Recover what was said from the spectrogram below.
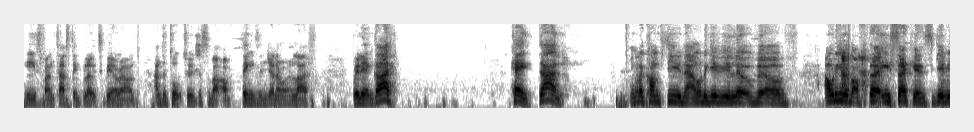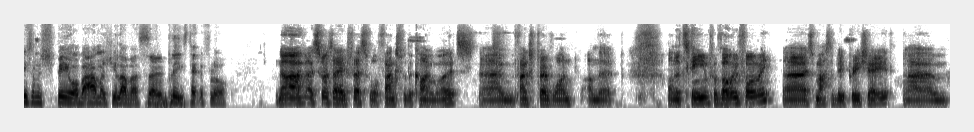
He's fantastic bloke to be around and to talk to just about things in general in life. Brilliant guy. Okay, Dan, I'm gonna come to you now. I'm gonna give you a little bit of. I want to give you about 30 seconds to give you some spiel about how much you love us. So please take the floor. No, I just want to say first of all, thanks for the kind words. Um, thanks for everyone on the on the team for voting for me. Uh, it's massively appreciated. Um,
